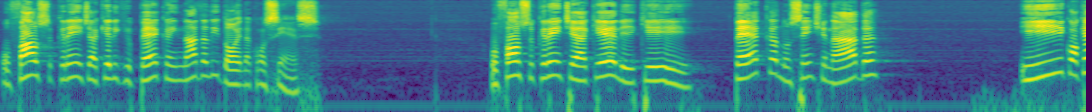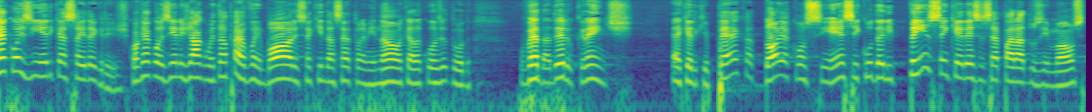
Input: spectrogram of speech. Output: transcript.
O falso crente é aquele que peca e nada lhe dói na consciência. O falso crente é aquele que peca, não sente nada e qualquer coisinha ele quer sair da igreja. Qualquer coisinha ele já argumenta, pai, eu vou embora, isso aqui não dá certo para mim não, aquela coisa toda. O verdadeiro crente é aquele que peca, dói a consciência e quando ele pensa em querer se separar dos irmãos,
